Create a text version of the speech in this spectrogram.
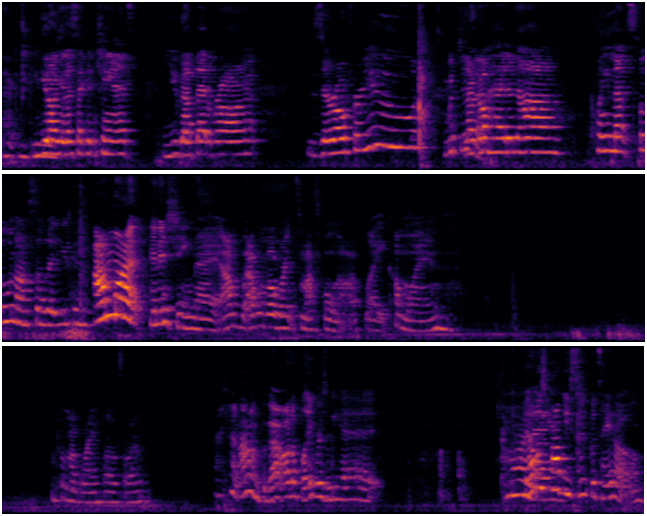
that confused. You don't get a second chance. You got that wrong. Zero for you. Which is Now go ahead and uh clean that spoon off so that you can. I'm not finishing that. I'm, I will go rinse my spoon off. Like, come on. Put my blindfolds on. I don't forgot all the flavors we had. Come on. That was probably sweet potato.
